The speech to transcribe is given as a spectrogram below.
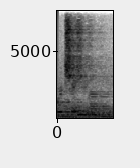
core chamber.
